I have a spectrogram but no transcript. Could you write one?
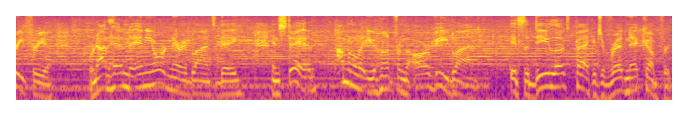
Treat for you. We're not heading to any ordinary blind today. Instead, I'm gonna let you hunt from the RV blind. It's the deluxe package of redneck comfort.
